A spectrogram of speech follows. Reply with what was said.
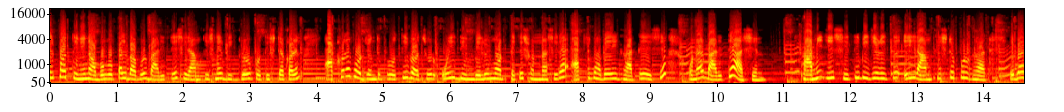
এরপর তিনি নবগোপাল বাবুর বাড়িতে শ্রীরামকৃষ্ণের বিগ্রহ প্রতিষ্ঠা করেন। এখনও পর্যন্ত প্রতি বছর ওই দিন বেলুর মঠ থেকে সন্ন্যাসীরা একইভাবে এই ঘাটে এসে ওনার বাড়িতে আসেন। স্বামীজির স্মৃতি বিজড়িত এই রামকৃষ্ণপুর ঘাট এবার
